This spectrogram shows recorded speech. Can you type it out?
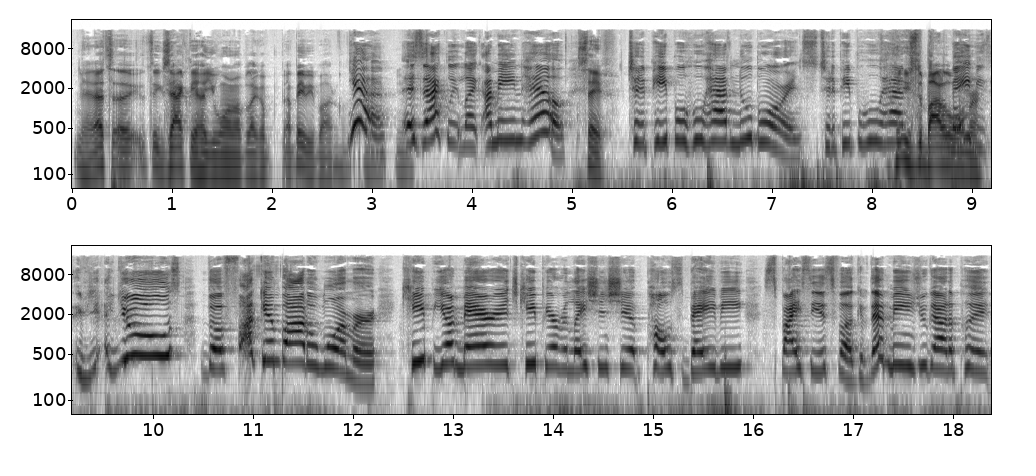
Yeah, that's uh, it's exactly how you warm up like a, a baby bottle. Yeah, exactly. Like I mean, hell, Safe. to the people who have newborns, to the people who have Use the bottle warmer. babies, y- use the fucking bottle warmer. Keep your marriage, keep your relationship post baby spicy as fuck. If that means you gotta put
